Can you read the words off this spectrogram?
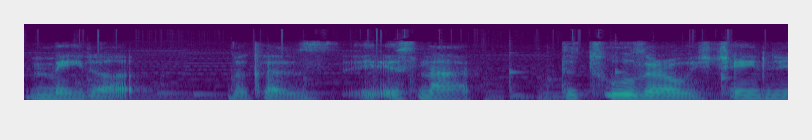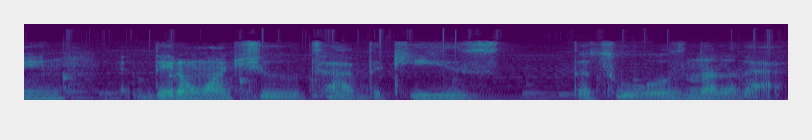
made up because it's not the tools are always changing. They don't want you to have the keys, the tools, none of that.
